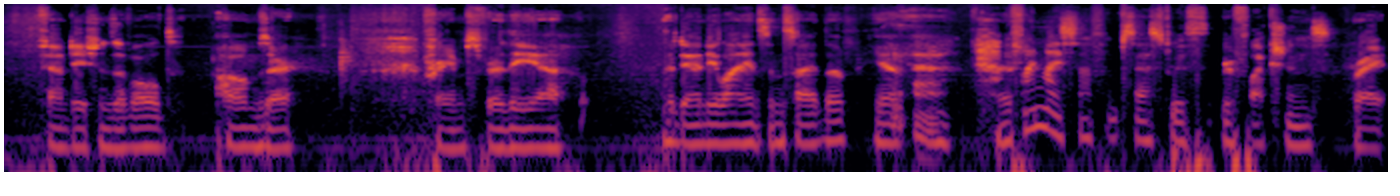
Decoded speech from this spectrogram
foundations of old homes are frames for the uh, the dandelions inside them. Yeah. yeah. I find myself obsessed with reflections. Right.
